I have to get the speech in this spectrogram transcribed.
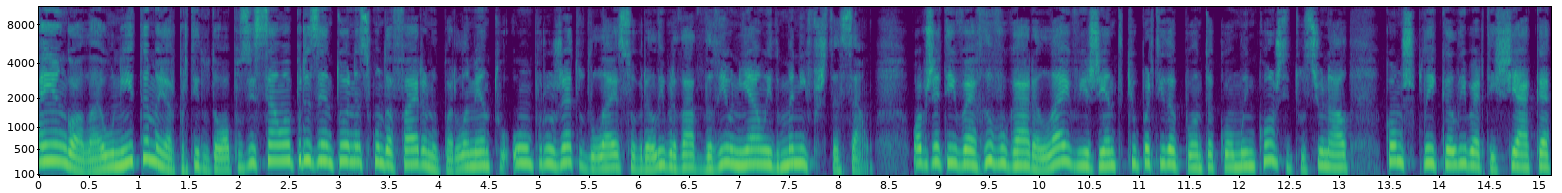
Em Angola, a UNITA, maior partido da oposição, apresentou na segunda-feira no Parlamento um projeto de lei sobre a liberdade de reunião e de manifestação. O objetivo é revogar a lei vigente que o partido aponta como inconstitucional, como explica Liberty Chiaca,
